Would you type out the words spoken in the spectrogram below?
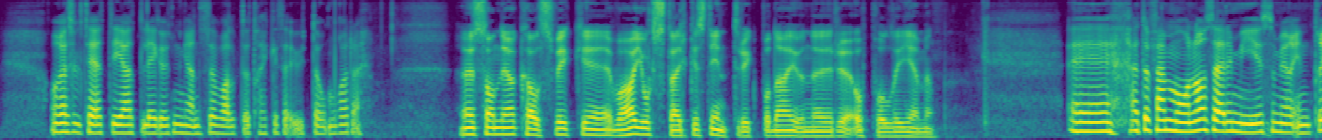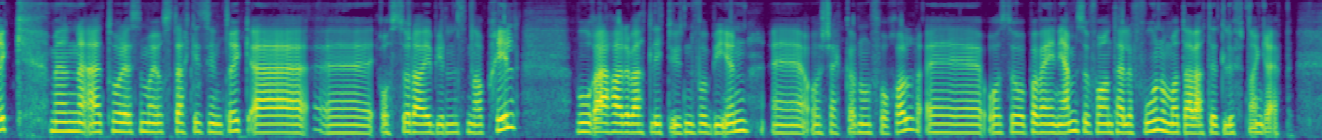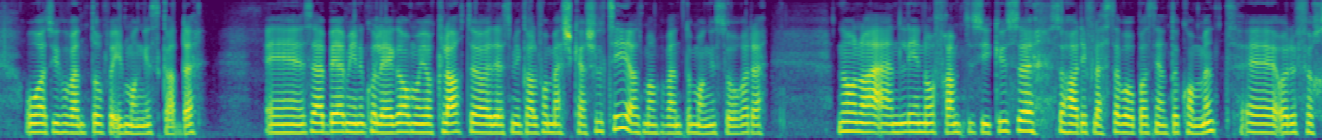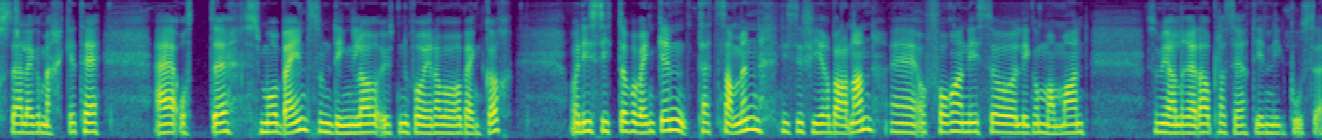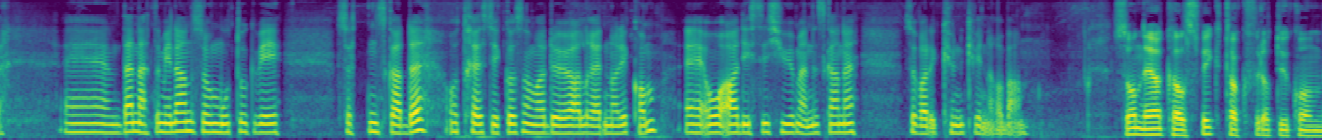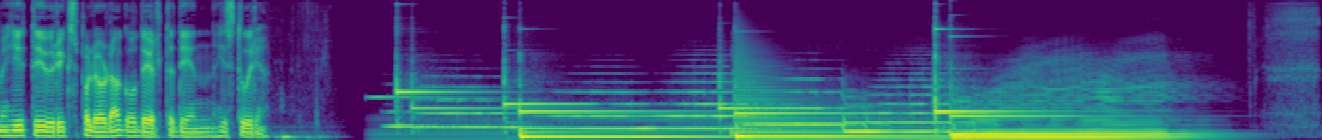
og resulterte i at Leger uten grenser valgte å trekke seg ut av området. Eh, Sonja Kalsvik, eh, hva har gjort sterkest inntrykk på deg under oppholdet i Jemen? Eh, etter fem måneder så er det mye som gjør inntrykk, men jeg tror det som har gjort sterkest inntrykk, er eh, også da i begynnelsen av april, hvor jeg hadde vært litt utenfor byen eh, og sjekka noen forhold. Eh, og så på veien hjem så får jeg en telefon om at det har vært et luftangrep, og at vi forventer å få inn mange skadde. Eh, så jeg ber mine kollegaer om å gjøre klart til det som vi kaller for mesh casualty, at man forventer mange sårede. Nå når jeg endelig når frem til sykehuset, så har de fleste av våre pasienter kommet. Eh, og det første jeg legger merke til, er åtte små bein som dingler utenfor en av våre benker. Og de sitter på benken tett sammen, disse fire barna. Eh, og foran de så ligger mammaen, som vi allerede har plassert i en liggepose. Den ettermiddagen så mottok vi 17 skadde og tre stykker som var døde allerede når de kom. Eh, og av disse 20 menneskene så var det kun kvinner og barn. Sonja Kalsvik, takk for at du kom hit til Urix på lørdag og delte din historie.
